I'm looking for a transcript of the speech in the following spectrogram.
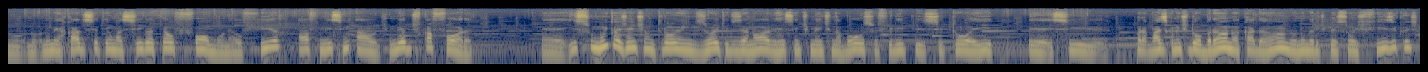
No, no, no, mercado você tem uma sigla que é o FOMO, né? o Fear of Missing Out, o medo de ficar fora. É, isso muita gente entrou em 18 e 19 recentemente na bolsa. O Felipe citou aí é, esse basicamente dobrando a cada ano o número de pessoas físicas.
